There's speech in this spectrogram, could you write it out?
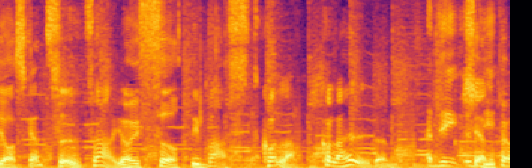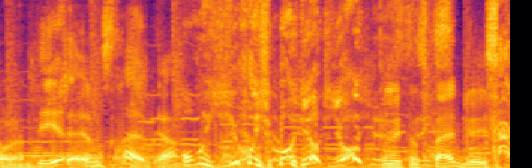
jag ska inte se ut så här. Jag är 40 bast. Kolla, kolla huden. Det- Känn det- på den. det- är en sträv, ja. Oj, oj, oj, oj, oj! En liten spädgris.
